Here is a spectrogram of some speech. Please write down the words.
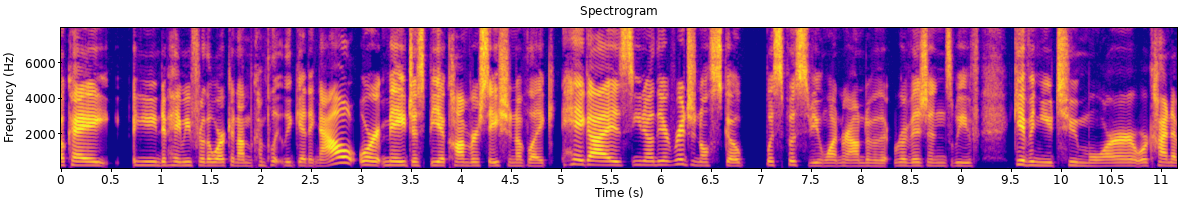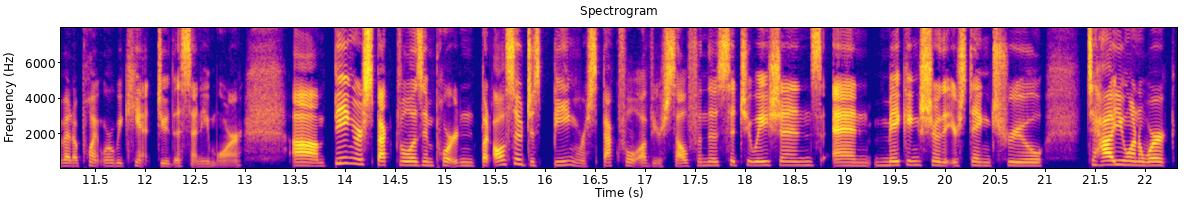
okay, you need to pay me for the work and I'm completely getting out. Or it may just be a conversation of like, hey guys, you know, the original scope was supposed to be one round of revisions. We've given you two more. We're kind of at a point where we can't do this anymore. Um, being respectful is important, but also just being respectful of yourself in those situations and making sure that you're staying true to how you want to work,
